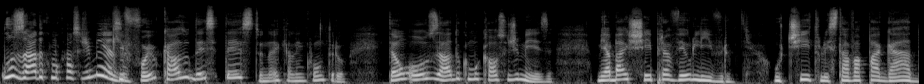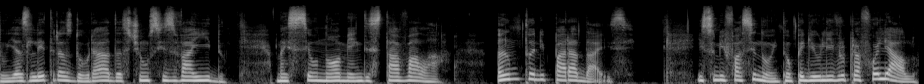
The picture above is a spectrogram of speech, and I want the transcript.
usado como calça de mesa. Que foi o caso desse texto, né, que ela encontrou. Então, ou usado como calça de mesa. Me abaixei para ver o livro. O título estava apagado e as letras douradas tinham se esvaído, mas seu nome ainda estava lá. Anthony Paradise. Isso me fascinou, então peguei o livro para folheá-lo.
